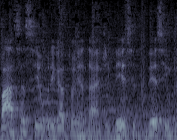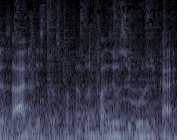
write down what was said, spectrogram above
passa a ser obrigatoriedade desse, desse empresário, desse transportador, fazer o seguro de carga.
